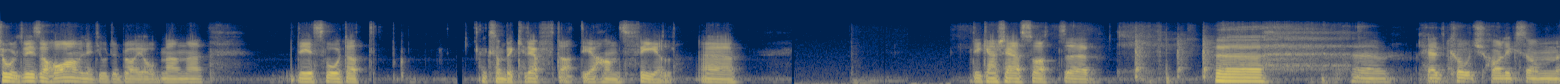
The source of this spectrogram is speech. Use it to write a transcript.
Troligtvis så har han väl inte gjort ett bra jobb, men. Eh, det är svårt att. Liksom bekräfta att det är hans fel. Eh, det kanske är så att. Eh, eh, eh, head coach har liksom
